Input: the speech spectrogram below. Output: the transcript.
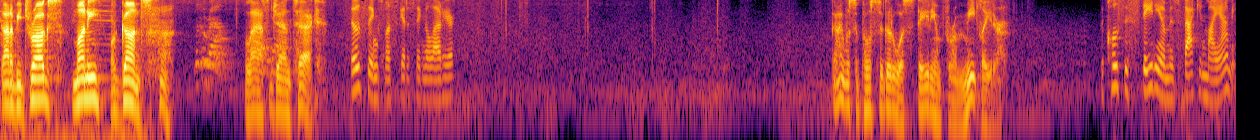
Gotta be drugs, money, or guns. Huh? Last gen tech. Those things must get a signal out here. Guy was supposed to go to a stadium for a meet later. The closest stadium is back in Miami.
